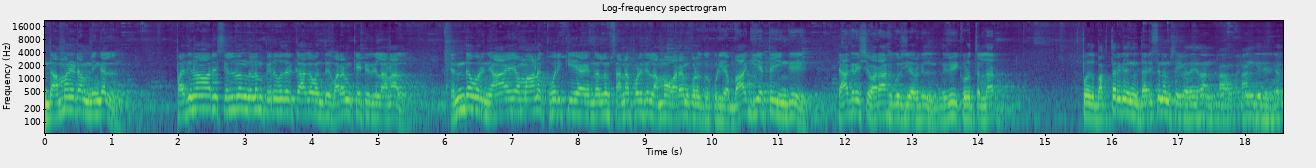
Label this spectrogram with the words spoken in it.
இந்த அம்மனிடம் நீங்கள் பதினாறு செல்வங்களும் பெறுவதற்காக வந்து வரம் கேட்டீர்களானால் எந்த ஒரு நியாயமான கோரிக்கையாக இருந்தாலும் சனப்பொழுதில் அம்மா வரம் கொடுக்கக்கூடிய பாக்கியத்தை இங்கு யாகரிஷி வராக குருஜி அவர்கள் நிறுவி கொடுத்துள்ளார். இப்போது பக்தர்கள் நீங்கள் தரிசனம் செய்வதை தான் கா- காண்கிறீர்கள்.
